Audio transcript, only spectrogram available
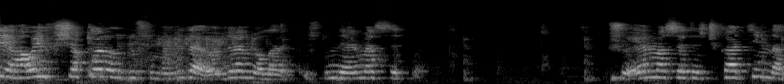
Hadi havaya fişekler öldürsün beni de öldüremiyorlar. Üstümde elmas set var. Şu elmas seti çıkartayım da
